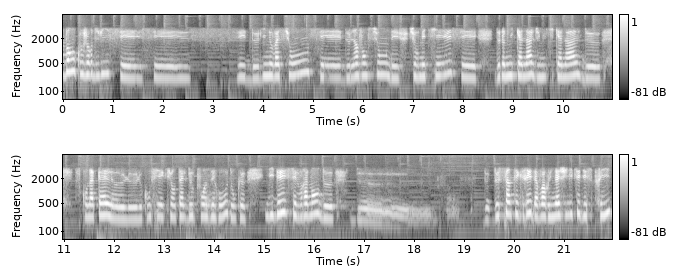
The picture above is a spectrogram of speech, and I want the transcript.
banque aujourd'hui, c'est c'est de l'innovation, c'est de l'invention des futurs métiers, c'est de l'omnicanal, du multicanal, de ce qu'on appelle euh, le, le, conseiller clientèle 2.0. Donc euh, l'idée, c'est vraiment de, de de, s'intégrer, d'avoir une agilité d'esprit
